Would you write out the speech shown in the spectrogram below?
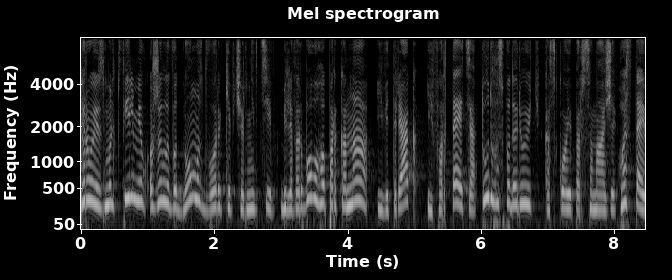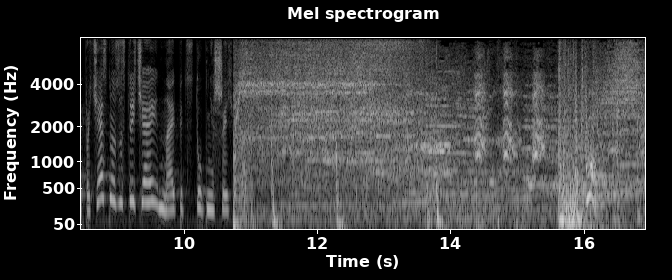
Герої з мультфільмів ожили в одному з двориків Чернівців. Біля вербового паркана і вітряк, і фортеця. Тут господарюють казкові персонажі. Гостей почесно зустрічає найпідступніший.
